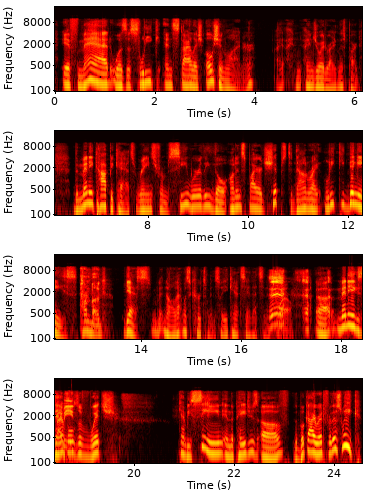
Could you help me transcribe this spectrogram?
If Mad was a sleek and stylish ocean liner, I, I, I enjoyed writing this part. The many copycats ranged from seaworthy though uninspired ships to downright leaky dinghies. Humbug. Yes, but no, that was Kurtzman, so you can't say that's an. Well, Uh, many examples of which can be seen in the pages of the book I read for this week.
